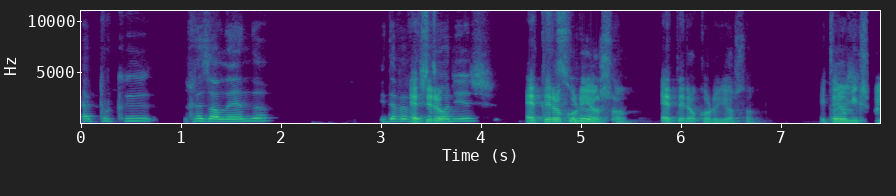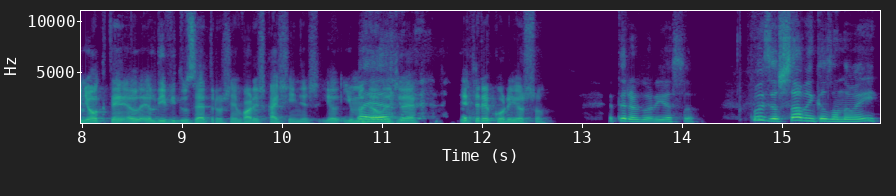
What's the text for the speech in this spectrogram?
é porque reza a lenda e deve haver Hetero- histórias. Hetero Funcionou. curioso. Hetero curioso. Eu tenho um Pois. amigo espanhol que tem, ele, ele divide os heteros em várias caixinhas. E, e uma Ah, é? delas é hetero curioso. Agora, isso. Pois, eles sabem que eles andam aí.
